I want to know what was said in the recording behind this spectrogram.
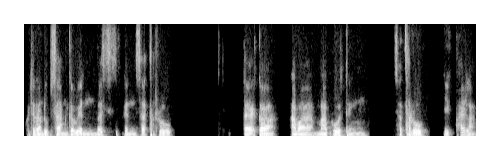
โคจรรูปสามก็เว้นเป็นสัตว์รูป แต่ก็เอามามาพูดถึงสัตว์รูปอีกภายหลัง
